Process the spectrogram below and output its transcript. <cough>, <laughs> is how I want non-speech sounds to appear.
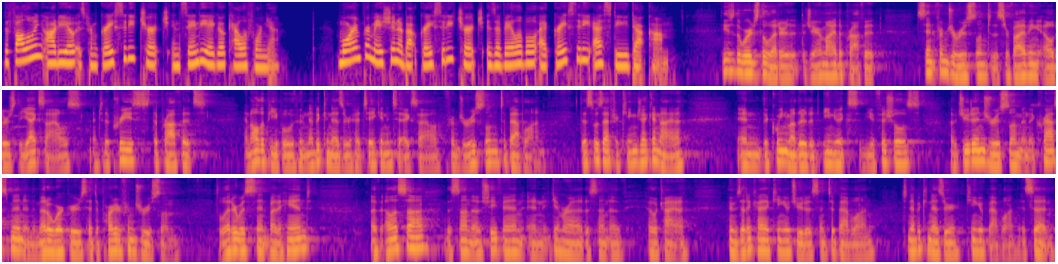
The following audio is from Grace City Church in San Diego, California. More information about Grace City Church is available at gracecitysd.com. These are the words of the letter that the Jeremiah the prophet sent from Jerusalem to the surviving elders, the exiles, and to the priests, the prophets, and all the people whom Nebuchadnezzar had taken into exile from Jerusalem to Babylon. This was after King Jeconiah and the queen mother, the eunuchs, the officials, of Judah and Jerusalem, and the craftsmen and the metalworkers had departed from Jerusalem. The letter was sent by the hand of Elasah, the son of Shaphan, and Gemariah, the son of Hilkiah, whom Zedekiah, king of Judah, sent to Babylon, to Nebuchadnezzar, king of Babylon. It said,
